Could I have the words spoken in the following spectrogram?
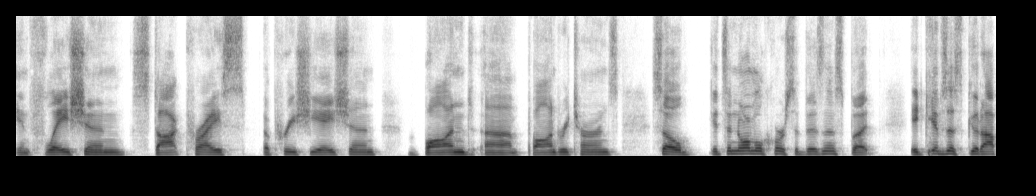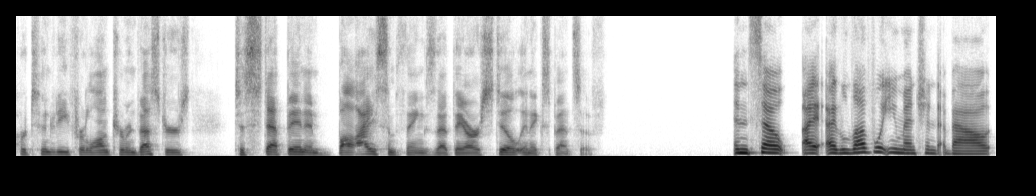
inflation, stock price appreciation, bond um, bond returns. So it's a normal course of business, but it gives us good opportunity for long-term investors to step in and buy some things that they are still inexpensive. And so I, I love what you mentioned about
